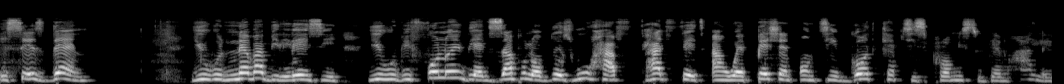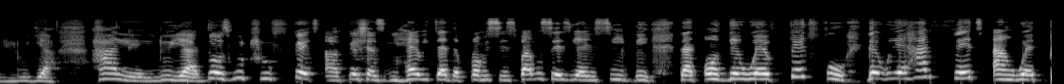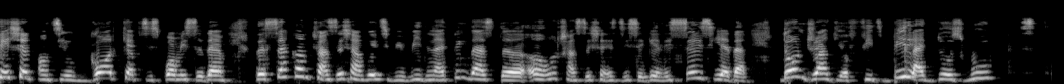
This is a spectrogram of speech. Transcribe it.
It says, Then you would never be lazy. You will be following the example of those who have had faith and were patient until God kept his promise to them. Hallelujah. Hallelujah. Those who through faith and patience inherited the promises. Bible says here in CB that on they were faithful. They, they had faith and were patient until God kept his promise to them. The second translation I'm going to be reading, I think that's the, oh, what translation is this again? It says here that don't drag your feet. Be like those who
